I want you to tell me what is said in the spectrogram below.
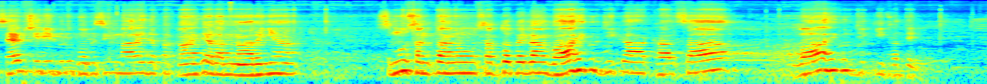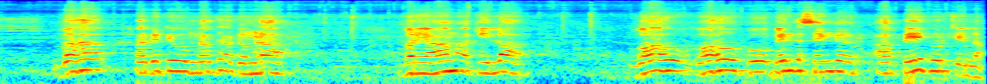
ਸਾਹਿਬ ਸ੍ਰੀ ਗੁਰੂ ਗੋਬਿੰਦ ਸਿੰਘ ਮਹਾਰਾਜ ਦਾ ਪ੍ਰਕਾਸ਼ ਦਿਹਾੜਾ ਮਨਾ ਰਹੀਆਂ ਸਮੂਹ ਸੰਗਤਾਂ ਨੂੰ ਸਭ ਤੋਂ ਪਹਿਲਾਂ ਵਾਹਿਗੁਰੂ ਜੀ ਕਾ ਖਾਲਸਾ, ਵਾਹਿਗੁਰੂ ਜੀ ਕੀ ਫਤਿਹ। ਵਾਹ ਪ੍ਰਗਟਿਓ ਮਰਦ ਅਗਮੜਾ, ਵਰਿਆਮ ਅਕੀਲਾ, ਵਾਹੋ ਵਾਹੋ ਗੋਬਿੰਦ ਸਿੰਘ ਆਪੇ ਗੁਰ ਚੇਲਾ।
